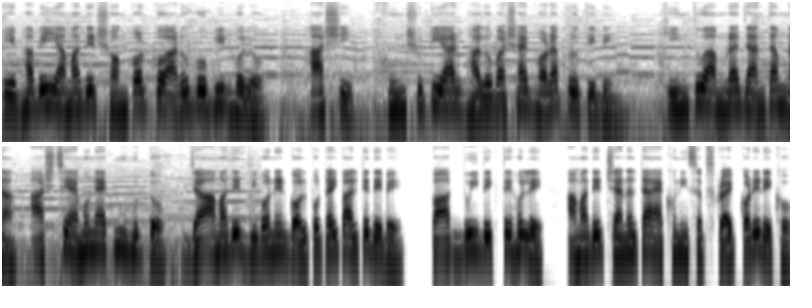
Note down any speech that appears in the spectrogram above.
এভাবেই আমাদের সম্পর্ক আরও গভীর হলো। হাসি, খুনসুটি আর ভালোবাসায় ভরা প্রতিদিন। কিন্তু আমরা জানতাম না, আসছে এমন এক মুহূর্ত, যা আমাদের জীবনের গল্পটাই পাল্টে দেবে। পার্ট দুই দেখতে হলে আমাদের চ্যানেলটা এখনই সাবস্ক্রাইব করে রেখো।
